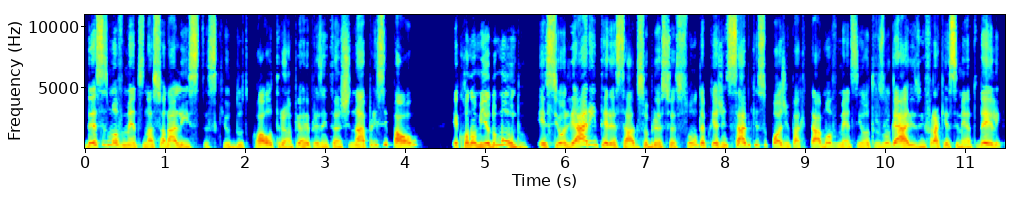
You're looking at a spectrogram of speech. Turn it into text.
desses movimentos nacionalistas, que o do qual o Trump é o representante na principal economia do mundo. Esse olhar interessado sobre esse assunto é porque a gente sabe que isso pode impactar movimentos em outros lugares. O enfraquecimento dele,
